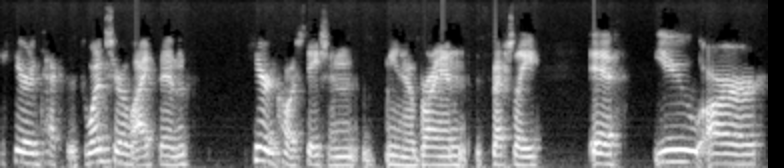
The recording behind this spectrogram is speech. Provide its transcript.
here in Texas, once you're licensed, here in College Station, you know, Bryan, especially, if you are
